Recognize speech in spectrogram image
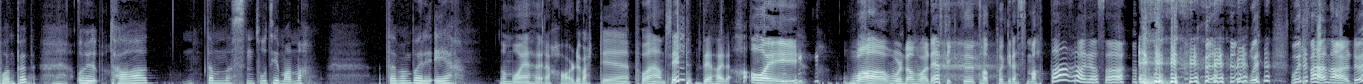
på en pub og ta de nesten to timene, da. Der man bare er. Nå må jeg høre, har du vært i- på Anfield? Det har jeg. Oi! Wow, hvordan var det? Fikk du tatt på gressmatta? Har jeg altså hvor, hvor fan er du?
